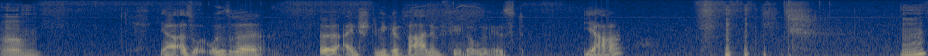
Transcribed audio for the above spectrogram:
Ähm. Ja, also unsere äh, einstimmige Wahlempfehlung ist ja. hm?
